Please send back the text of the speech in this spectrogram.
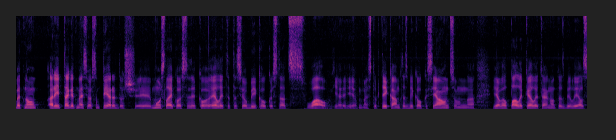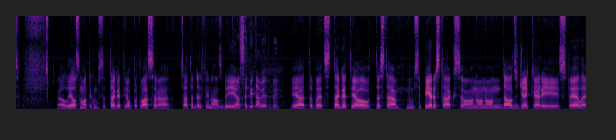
Bet nu, arī tagad mēs jau esam pieraduši. Mūsu laikos, ko elite, tas jau bija kaut kas tāds, wow, ja, ja mēs tur tikām, tas bija kaut kas jauns. Un, ja vēl palika elitē, nu, tas bija liels. Liels notikums. Tad tagad jau pat vasarā ceturdaļfināls bija. Jā, septītā vieta bija. Jā, tāpēc tagad jau tas tā mums ir pierastāks un, un, un daudz džeki arī spēlē.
